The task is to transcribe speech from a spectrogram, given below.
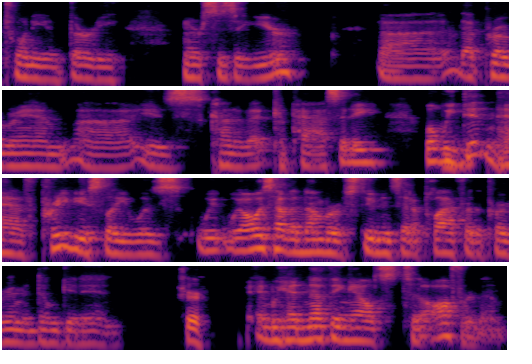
20 and 30 nurses a year. That program is kind of at capacity what we mm-hmm. didn't have previously was we, we always have a number of students that apply for the program and don't get in. Sure. And we had nothing else to offer them.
